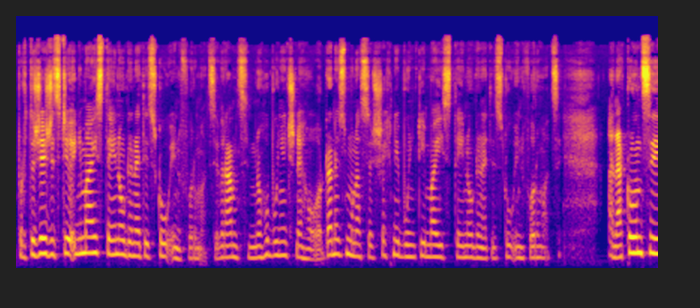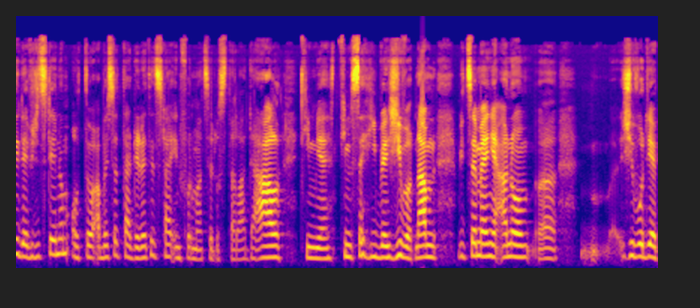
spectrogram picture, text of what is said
Protože vždycky oni mají stejnou genetickou informaci. V rámci mnohobuněčného organismu na se všechny buňky mají stejnou genetickou informaci. A na konci jde vždycky jenom o to, aby se ta genetická informace dostala dál. Tím, je, tím se hýbe život. Nám víceméně ano, eh, život je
